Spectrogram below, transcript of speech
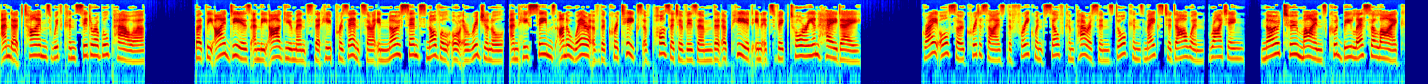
and at times with considerable power. But the ideas and the arguments that he presents are in no sense novel or original, and he seems unaware of the critiques of positivism that appeared in its Victorian heyday. Gray also criticized the frequent self-comparisons Dawkins makes to Darwin, writing, "...no two minds could be less alike."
